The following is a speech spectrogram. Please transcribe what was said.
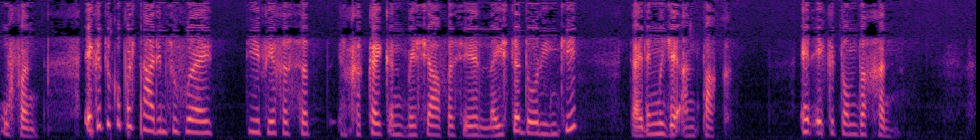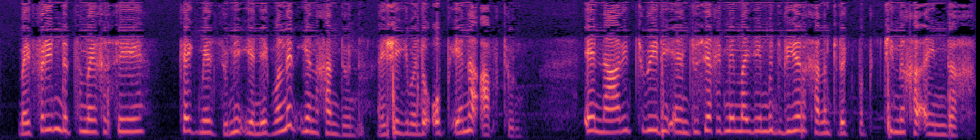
oefen. Ek het ook op 'n stadium so voor hy TV gesit en gekyk en myself gesê, luister Dorientjie, daai ding moet jy aanpak. En ek het hom begin. My vriend het vir my gesê, kyk mens doen nie een, ek wil net een gaan doen. Hy sê jy moet op ene af doen. En na die tweede een, toe sê ek net maar jy moet weer gaan en toe ek op 10 geëindig.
